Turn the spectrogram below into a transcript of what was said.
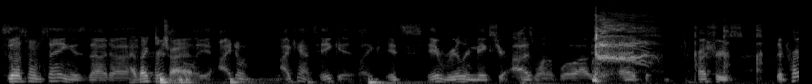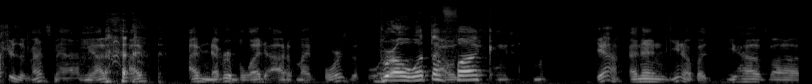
so that's what I'm saying is that uh, I'd like to try it. I don't, I can't take it. Like it's, it really makes your eyes want to blow out of your head. The pressure's, the pressure's immense, man. I mean, I've, I've, I've never bled out of my pores before. Bro, what the fuck? Yeah, and then you know, but you have uh,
